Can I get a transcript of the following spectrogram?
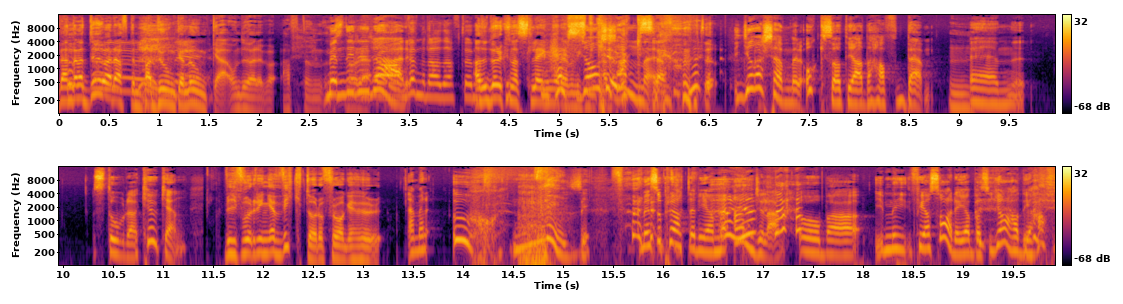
Vendela du hade haft en badunkalunka om du hade haft en Men det är det där. Ja, Vendela hade haft en... Alltså du hade kunnat slänga den Jag känner, jag känner också att jag hade haft den Mm. en stora kuken. Vi får ringa Viktor och fråga hur, Nej men usch, nej! Men så pratade jag med Angela och bara, för jag sa det, jag, bara, så jag hade ju haft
